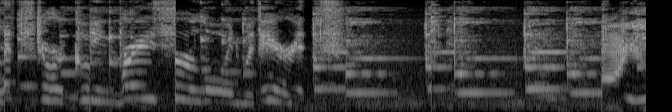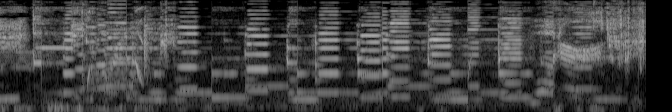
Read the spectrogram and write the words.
Let's start cooking braised sirloin with carrots. Water.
